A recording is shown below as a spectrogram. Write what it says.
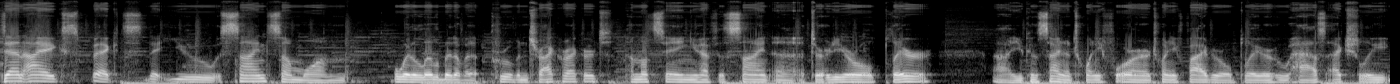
then I expect that you sign someone with a little bit of a proven track record. I'm not saying you have to sign a 30 year old player. Uh, you can sign a 24 or 25 year old player who has actually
